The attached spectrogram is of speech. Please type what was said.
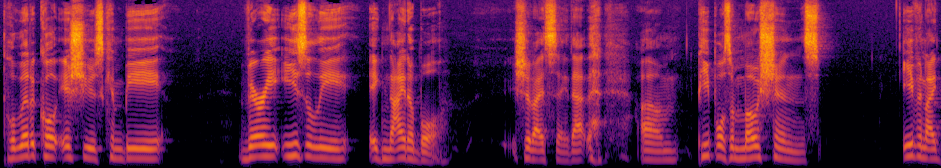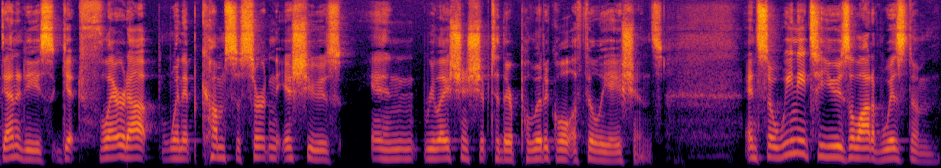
political issues can be very easily ignitable, should I say, that um, people's emotions, even identities, get flared up when it comes to certain issues in relationship to their political affiliations. And so we need to use a lot of wisdom.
